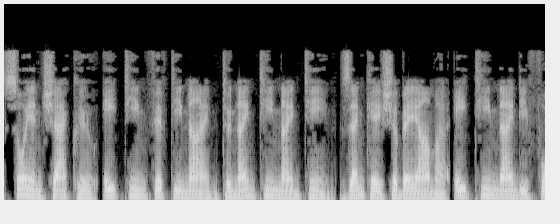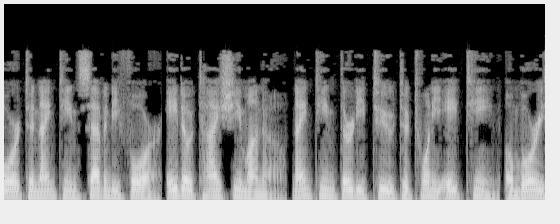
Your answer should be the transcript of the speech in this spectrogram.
Soyen Shaku 1859 to 1919 Zenkei Shibayama 1894 to 1974 Eido Tai Shimano 1932 to 2018 Omori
